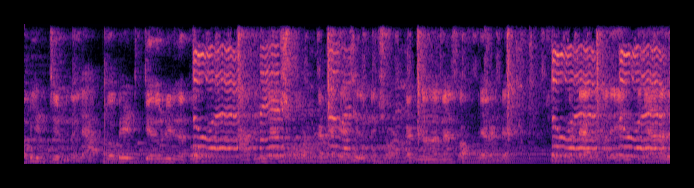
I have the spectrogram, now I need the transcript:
ലാപ്ടോപ്പിൽ എഡിറ്റ് ചെയ്തിരുന്നു ലാപ്ടോപ്പിൽ എഡിറ്റ് ചെയ്തുകൊണ്ടിരുന്നപ്പോൾ അതിൽ ഞാൻ ഷോർട്ട് കട്ടൊക്കെ ചെയ്തിരുന്നു ഷോർട്ട് കട്ട് പറഞ്ഞാൽ സോഫ്റ്റ്വെയർ ഉണ്ട്. ഷോർട്ട് കട്ടായിരുന്നു അത് കഴിഞ്ഞിട്ട് ഞാൻ അത്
